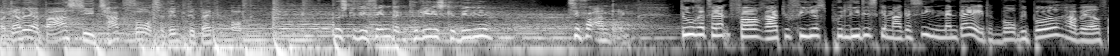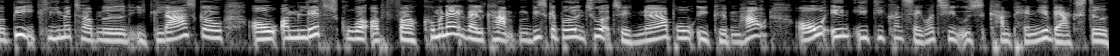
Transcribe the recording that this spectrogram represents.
Og der vil jeg bare sige tak for at tage den debat op. Nu skal vi finde den politiske vilje til forandring. Du har tændt for Radio 4's politiske magasin Mandat, hvor vi både har været forbi klimatopmødet i Glasgow og om lidt skruer op for kommunalvalgkampen. Vi skal både en tur til Nørrebro i København og ind i de konservatives kampagneværksted.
